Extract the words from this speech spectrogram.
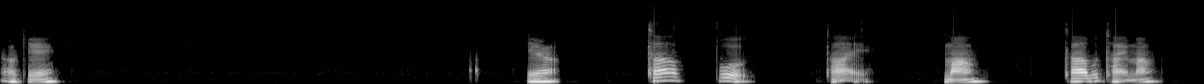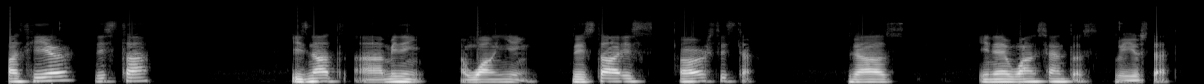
Okay. Yeah. tai mang. Tabutai mang. But here, this ta is not uh, meaning Wang Ying. This ta is her sister. Because in a one sentence, we use that.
